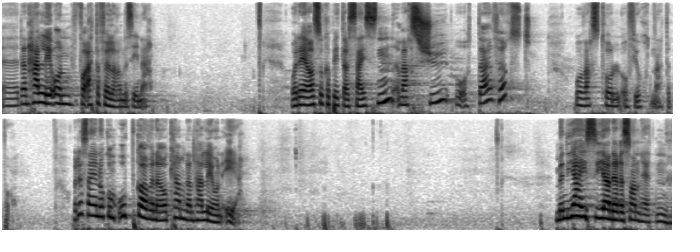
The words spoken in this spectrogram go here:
eh, Den hellige ånd for etterfølgerne sine. Og Det er altså kapittel 16, vers 7 og 8 først, og vers 12 og 14 etterpå. Og Det sier noe om oppgavene og hvem Den hellige ånd er. Men jeg sier dere sannheten.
